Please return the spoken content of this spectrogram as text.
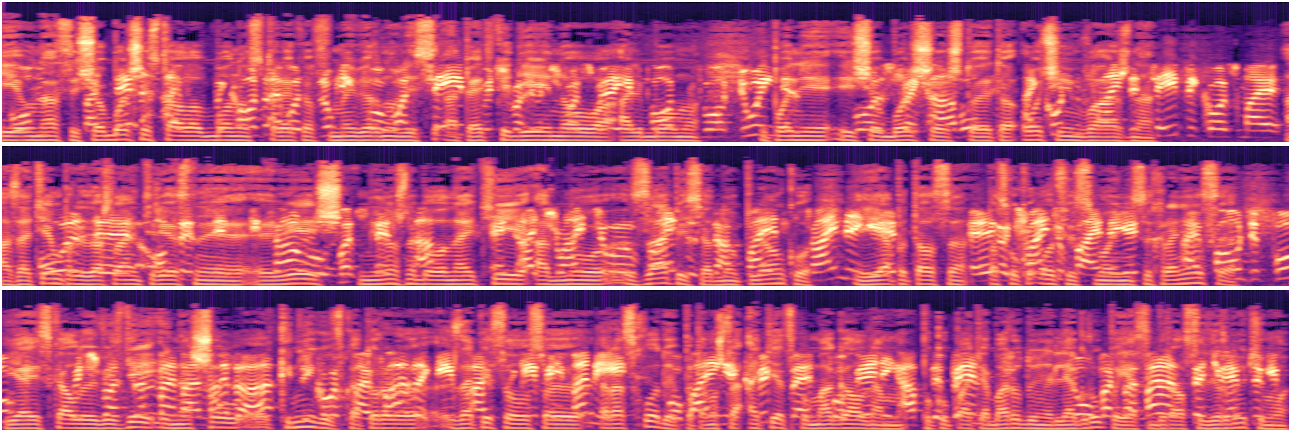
И у нас еще больше стало бонус-треков. Мы вернулись опять к идее нового альбома и поняли еще больше, что это очень важно. А затем произошла интересная вещь. Мне нужно было найти одну запись, одну пленку, и я пытался, поскольку офис мой не сохранился, я искал искал ее везде и нашел книгу, в которой записывал свои расходы, потому что отец помогал нам покупать оборудование для группы, я собирался вернуть ему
